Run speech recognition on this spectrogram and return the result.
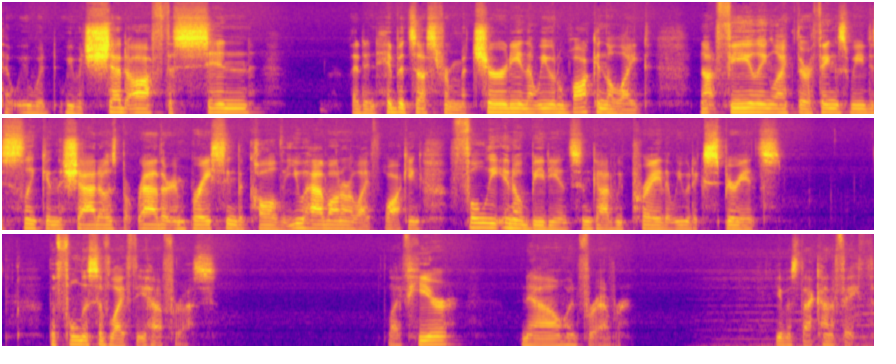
that we would, we would shed off the sin that inhibits us from maturity, and that we would walk in the light not feeling like there are things we need to slink in the shadows, but rather embracing the call that you have on our life, walking fully in obedience. And God, we pray that we would experience the fullness of life that you have for us. Life here, now, and forever. Give us that kind of faith.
